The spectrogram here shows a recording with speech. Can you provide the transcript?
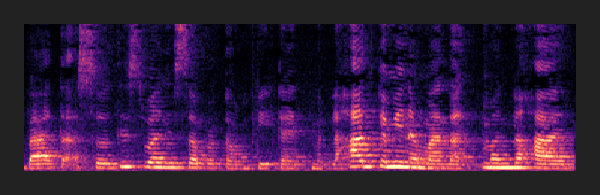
bata. So, this one is super comfy. Kahit maglakad kami ng maglakad,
